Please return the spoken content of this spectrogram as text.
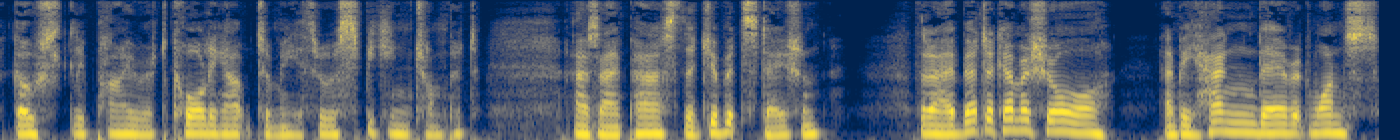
a ghostly pirate calling out to me through a speaking trumpet, as I passed the gibbet station, that I had better come ashore and be hanged there at once,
